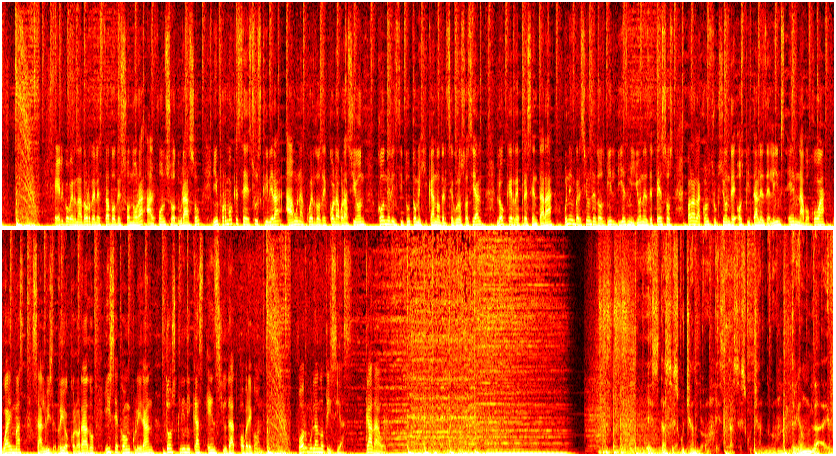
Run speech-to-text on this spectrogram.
El gobernador del estado de Sonora, Alfonso Durazo, informó que se suscribirá a un acuerdo de colaboración con el Instituto Mexicano del Seguro Social, lo que representará una inversión de 2.010 millones de pesos para la construcción de hospitales del IMSS en Navojoa, Guaymas, San Luis Río Colorado y se concluirán dos clínicas en Ciudad Obregón. Fórmula Noticias, cada hora. Estás escuchando. Estás escuchando. Trion Live.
